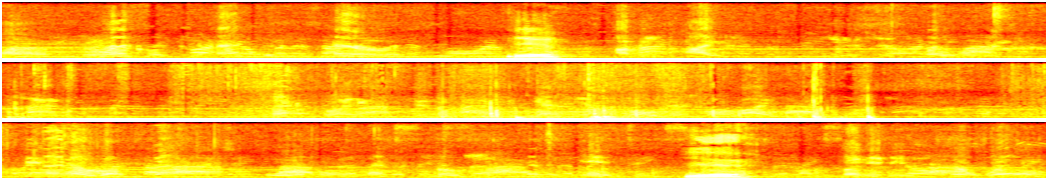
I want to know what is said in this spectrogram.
uh, directly connected to terrorism. yeah, I mean, ICE uses slavery to sex slaves to get soldiers for life. I mean, I know that sounds horrible and atrocious, and it is, yeah, but it is the way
